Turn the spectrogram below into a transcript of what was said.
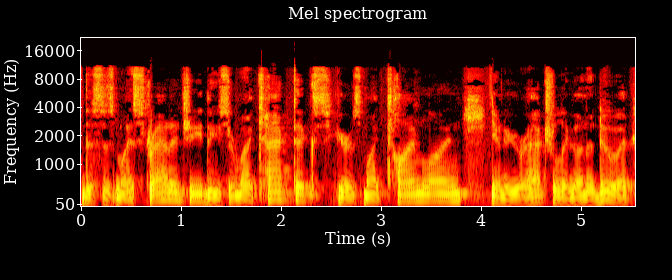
this is my strategy, these are my tactics, here's my timeline. You know, you're actually going to do it.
